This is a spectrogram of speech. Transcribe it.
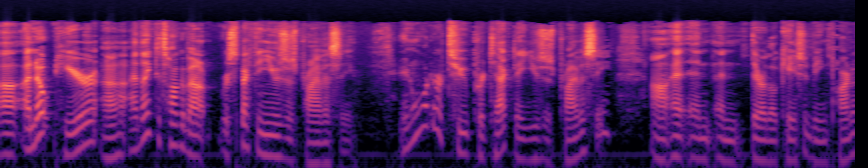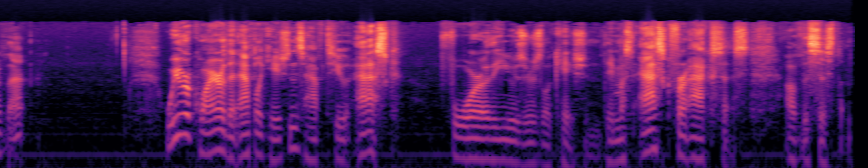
Uh, a note here, uh, I'd like to talk about respecting users' privacy. In order to protect a user's privacy uh, and, and their location being part of that, we require that applications have to ask for the user's location. They must ask for access of the system.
